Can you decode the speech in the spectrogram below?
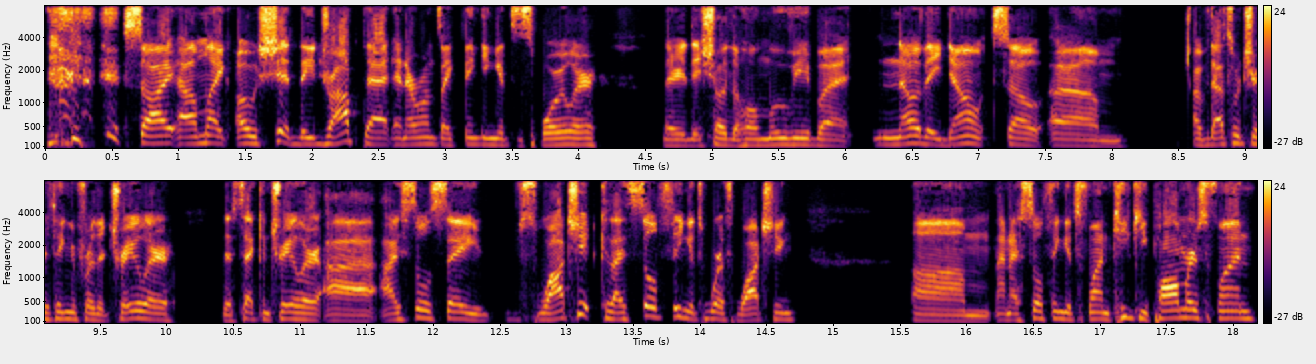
so I, I'm like, "Oh shit!" They dropped that, and everyone's like thinking it's a spoiler. They they showed the whole movie, but no, they don't. So um, if that's what you're thinking for the trailer, the second trailer, uh, I still say just watch it because I still think it's worth watching. Um, and I still think it's fun. Keke Palmer's fun.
